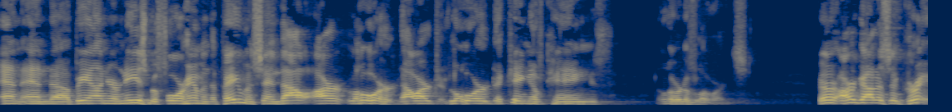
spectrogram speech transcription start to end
and, and uh, be on your knees before him in the pavement saying, Thou art Lord, thou art Lord, the King of kings, the Lord of lords. Our God is a great,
